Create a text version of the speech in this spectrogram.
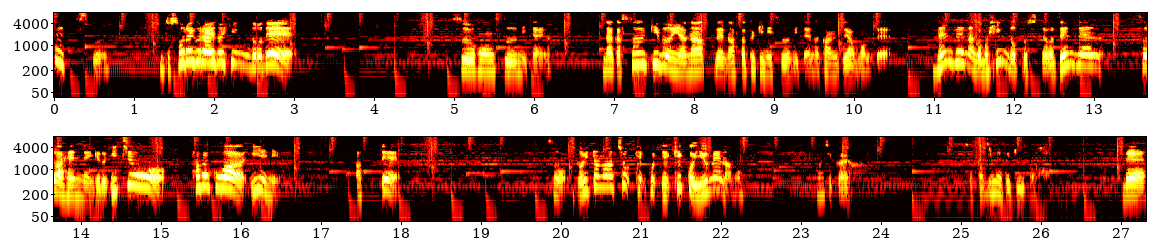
月？とそれぐらいの頻度で、数本吸うみたいな。なんか吸う気分やなってなった時に吸うみたいな感じやもんで。全然なんかもう頻度としては全然吸わへんねんけど、一応、タバコは家にあって、そう。ドイタマはちょ、結構、え、結構有名なの？マジかよ。初めて聞いた。で、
